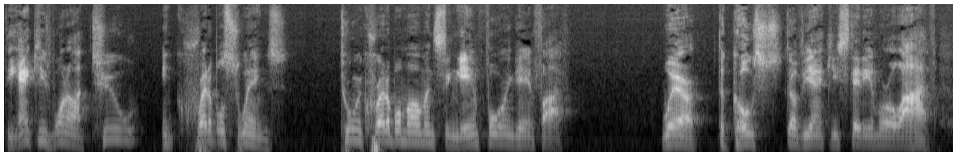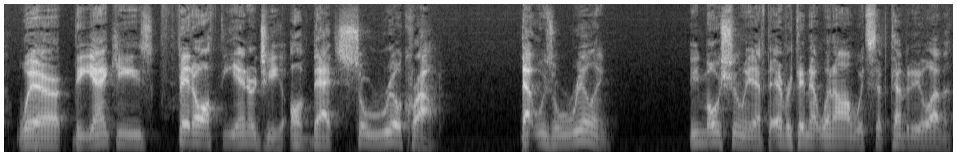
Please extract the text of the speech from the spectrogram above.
The Yankees won on two incredible swings, two incredible moments in game four and game five, where the ghosts of Yankee Stadium were alive, where the Yankees fed off the energy of that surreal crowd that was reeling emotionally after everything that went on with September the 11th.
